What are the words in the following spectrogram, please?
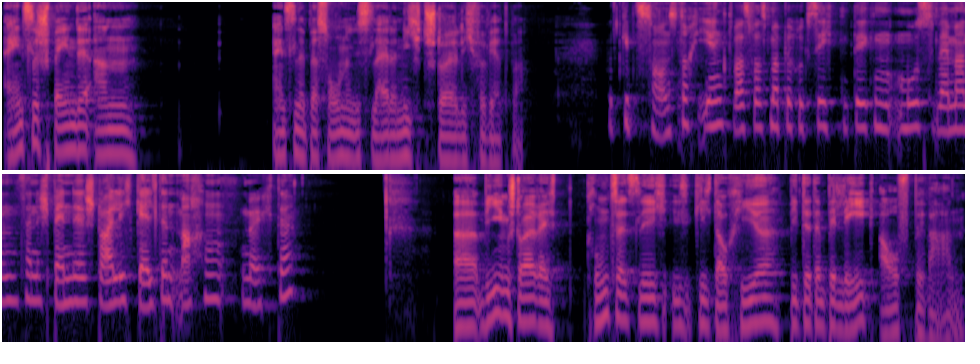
Einzelspende an einzelne Personen ist leider nicht steuerlich verwertbar. Gibt es sonst noch irgendwas, was man berücksichtigen muss, wenn man seine Spende steuerlich geltend machen möchte? Äh, wie im Steuerrecht grundsätzlich gilt auch hier, bitte den Beleg aufbewahren.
